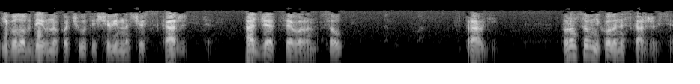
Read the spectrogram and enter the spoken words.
і було б дивно почути, що він на щось скаржиться, адже це Воронцов. Справді, Воронцов ніколи не скаржився,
